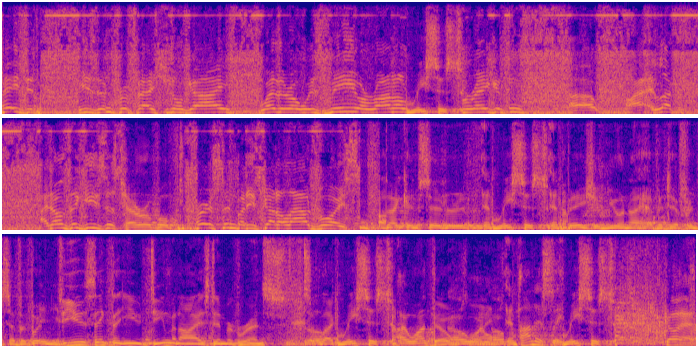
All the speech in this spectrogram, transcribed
paid to. He's a professional guy. Whether it was me or Ronald Racist. Reagan, uh, I, look. I don't think he's a Terrible. person, but he's got a loud voice. I consider it a racist invasion. You and I have a difference of opinion. do you think that you demonized immigrants? Select racist. I want to know. And honestly, racist. Go ahead.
